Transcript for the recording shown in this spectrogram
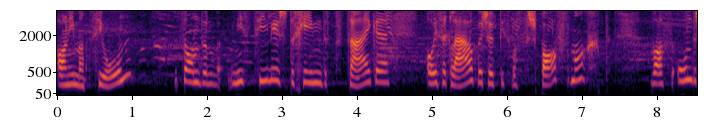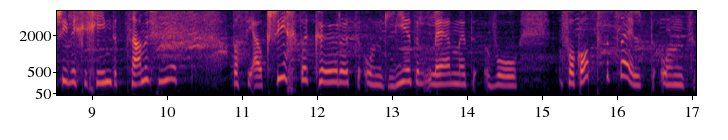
Animation, sondern mein Ziel ist, den Kindern zu zeigen, unser Glaube ist etwas, was Spaß macht, was unterschiedliche Kinder zusammenführt, dass sie auch Geschichten hören und Lieder lernen, wo von Gott erzählt und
